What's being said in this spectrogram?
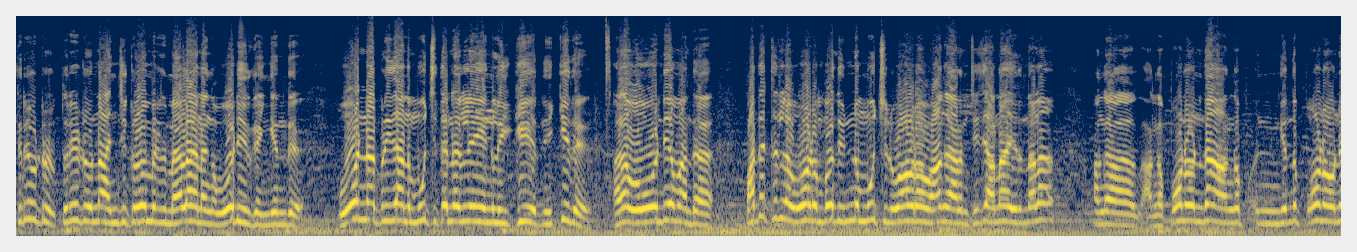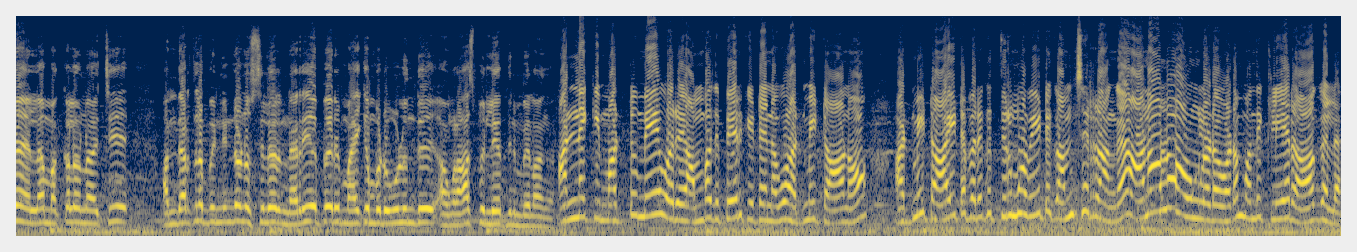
திருவிட்டூர் திருவிட்டூர்னா அஞ்சு கிலோமீட்டர் மேலே நாங்கள் ஓடி இருக்கோம் இங்கேருந்து. ஓடினா அப்படி தான் அந்த மூச்சு திணறல எங்களுக்கு நிற்கிது அதான் ஒவ்வொன்றையும் அந்த பதட்டத்தில் ஓடும்போது இன்னும் மூச்சில் ஓவராக வாங்க ஆரம்பிச்சிச்சு. ஆனால் இருந்தாலும் அங்கே அங்கே போனோன்னு தான் அங்கே இங்கேருந்து போனோடனே எல்லாம் மக்களும் ஆச்சு அந்த இடத்துல போய் நின்றோன்னு சிலர் நிறைய பேர் மயக்கம் போட்டு விழுந்து அவங்க ஹாஸ்பிட்டல் ஏற்றின்னு போயிடறாங்க அன்னைக்கு மட்டுமே ஒரு ஐம்பது பேர் கிட்ட என்னவோ அட்மிட் ஆனோம். அட்மிட் ஆயிட்ட பிறகு திரும்ப வீட்டுக்கு அமுச்சிடுறாங்க. ஆனாலும் அவங்களோட உடம்பு வந்து கிளியர் ஆகலை.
